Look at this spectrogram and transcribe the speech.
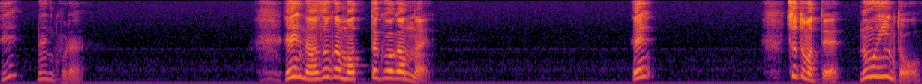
え？何これ？え、謎が全くわかんない。え？ちょっと待って、ノーヒント？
